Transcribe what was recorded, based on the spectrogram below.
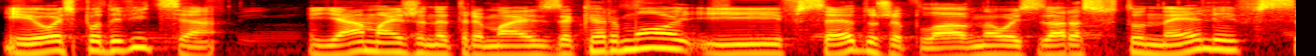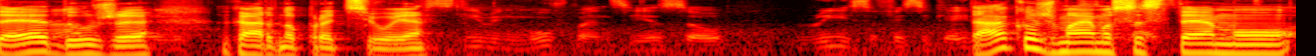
І ось подивіться, Я майже не тримаюсь за кермо, і все дуже плавно. Ось зараз в тунелі все дуже гарно працює. Також маємо систему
